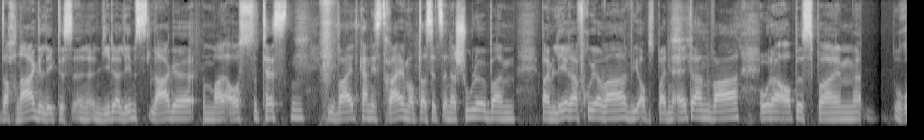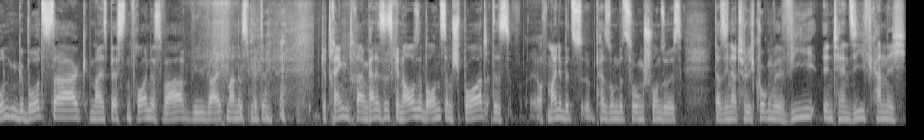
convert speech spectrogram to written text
doch nahegelegt ist, in jeder Lebenslage mal auszutesten, wie weit kann ich es treiben. Ob das jetzt in der Schule beim, beim Lehrer früher war, wie ob es bei den Eltern war oder ob es beim runden Geburtstag meines besten Freundes war, wie weit man es mit den Getränken treiben kann. Es ist genauso bei uns im Sport, das auf meine Bez Person bezogen schon so ist, dass ich natürlich gucken will, wie intensiv kann ich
